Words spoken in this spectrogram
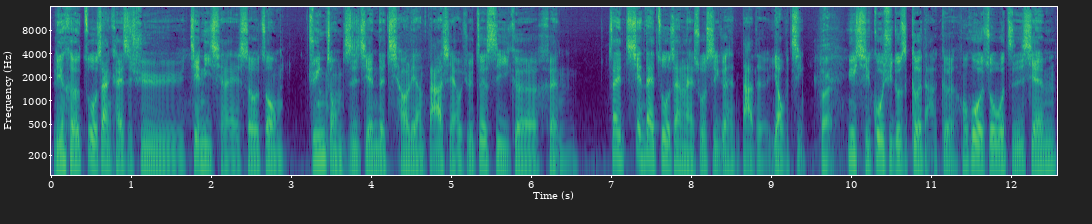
联合作战开始去建立起来的时候，这种军种之间的桥梁搭起来，我觉得这是一个很在现代作战来说是一个很大的要紧。对，因为其实过去都是各打各，或者说我只是先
